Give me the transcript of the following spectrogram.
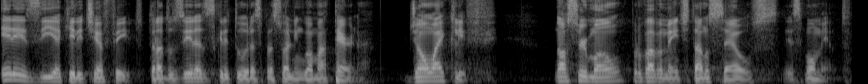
heresia que ele tinha feito, traduzir as escrituras para sua língua materna. John Wycliffe. Nosso irmão provavelmente está nos céus nesse momento.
